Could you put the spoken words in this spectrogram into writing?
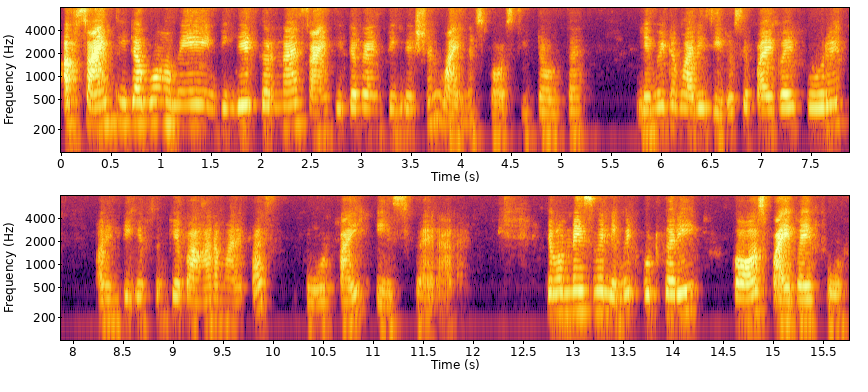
अब साइन थीटा को हमें इंटीग्रेट करना है। साइन थीटा का इंटीग्रेशन माइनस कॉस थीटा होता है। लिमिट हमारी ज़ीरो से पाई बाई फोर है और इंटीग्रेशन के बाहर हमारे पास फोर पाई ए स्क्वायर आ रहा है। जब हमने इसमें लिमिट पुट करी cos pi by four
